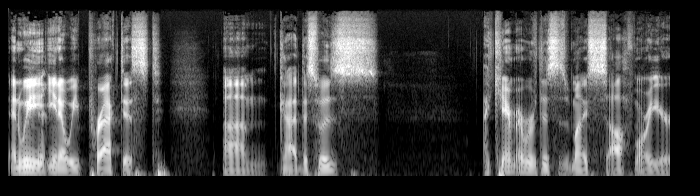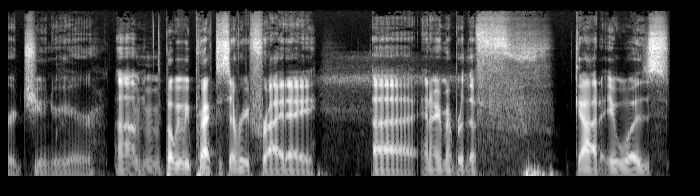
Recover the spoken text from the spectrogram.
And we you know we practiced. Um, God, this was. I can't remember if this is my sophomore year or junior year, um, Mhm. but we practiced every Friday, uh, and I remember the f- God, it was.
